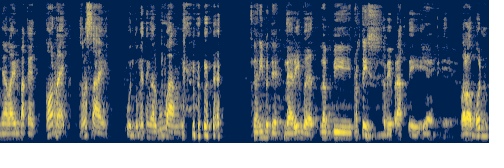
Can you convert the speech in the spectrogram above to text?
nyalain pakai korek, selesai. Untungnya tinggal buang, Gak ribet ya? nggak ribet, Lebih praktis. lebih praktis. Iya. iya, iya. Walaupun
